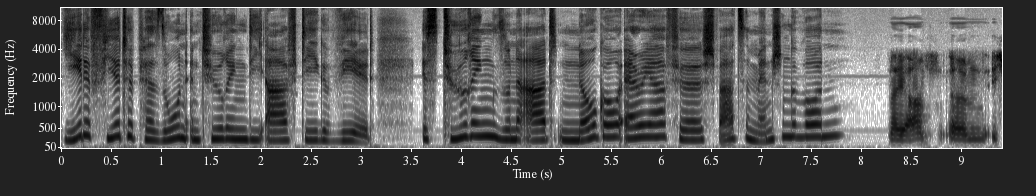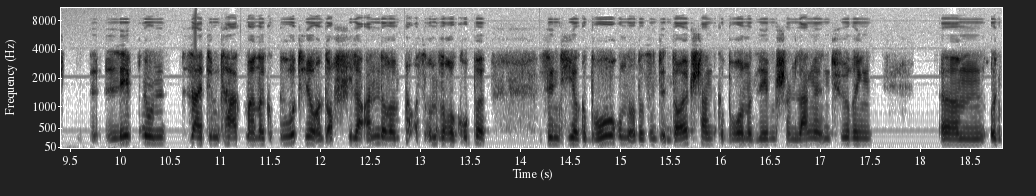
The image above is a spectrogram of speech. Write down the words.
jede vierte Person in Thüringen die AfD gewählt. Ist Thüringen so eine Art No-Go-Area für schwarze Menschen geworden? Naja, ähm, ich lebe nun seit dem Tag meiner Geburt hier und auch viele andere aus unserer Gruppe sind hier geboren oder sind in Deutschland geboren und leben schon lange in Thüringen. Ähm, und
